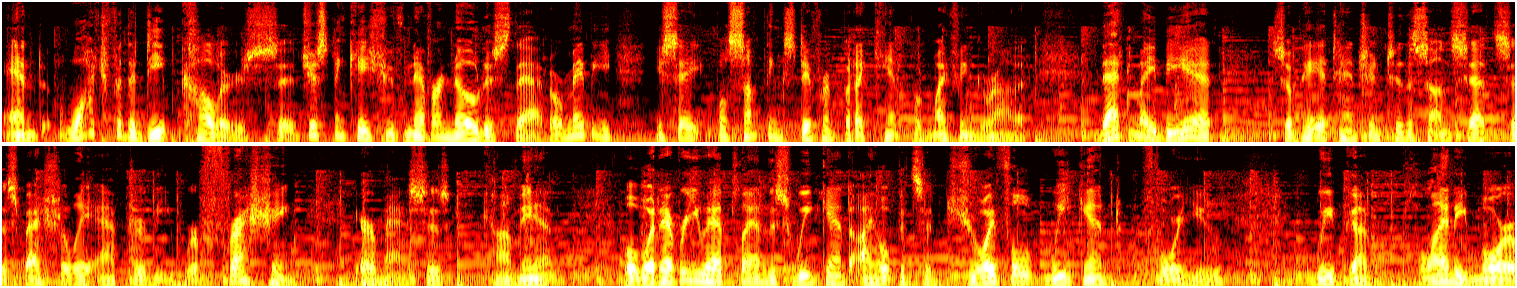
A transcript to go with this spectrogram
and watch for the deep colors, uh, just in case you've never noticed that. Or maybe you say, well, something's different, but I can't put my finger on it. That may be it. So pay attention to the sunsets, especially after the refreshing air masses come in. Well, whatever you have planned this weekend, I hope it's a joyful weekend for you. We've got plenty more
